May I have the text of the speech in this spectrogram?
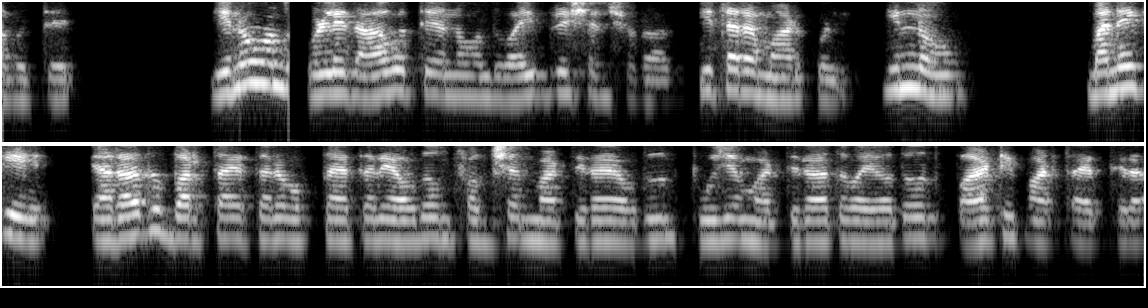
ಆಗುತ್ತೆ. ಏನೋ ಒಂದು ಒಳ್ಳೇದಾಗುತ್ತೆ ಅನ್ನೋ ಒಂದು ವೈಬ್ರೇಷನ್ ಶುರು ಆಗುತ್ತೆ. ಈ ತರ ಮಾಡ್ಕೊಳ್ಳಿ. ಇನ್ನು ಮನೆಗೆ ಯಾರಾದ್ರೂ ಬರ್ತಾ ಇರ್ತಾರೆ, ಹೋಗ್ತಾ ಇರ್ತಾರೆ, ಯಾವ್ದೋ ಒಂದು ಫಂಕ್ಷನ್ ಮಾಡ್ತೀರಾ, ಯಾವ್ದೋ ಒಂದು ಪೂಜೆ ಮಾಡ್ತೀರಾ, ಅಥವಾ ಯಾವ್ದೋ ಒಂದು ಪಾರ್ಟಿ ಮಾಡ್ತಾ ಇರ್ತೀರಾ,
